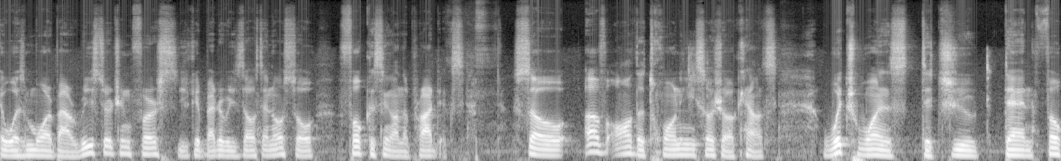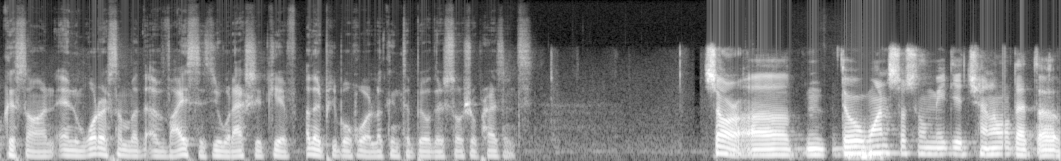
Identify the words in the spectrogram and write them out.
it was more about researching first, you get better results, and also focusing on the projects. So, of all the 20 social accounts, which ones did you then focus on, and what are some of the advices you would actually give other people who are looking to build their social presence? Sure. Uh, the one social media channel that uh,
